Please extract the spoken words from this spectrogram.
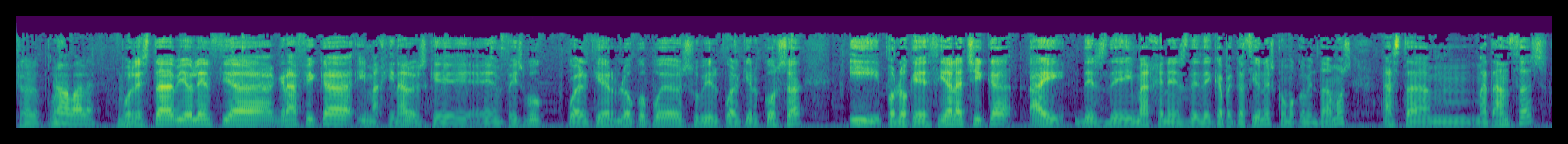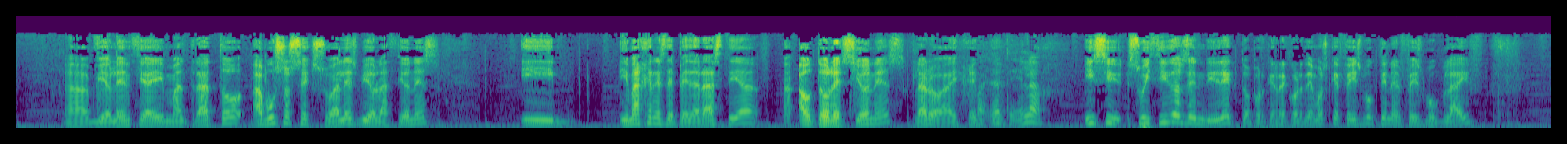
Claro, pues, Ah, vale. pues esta violencia gráfica, imaginaros que en Facebook cualquier loco puede subir cualquier cosa y por lo que decía la chica, hay desde imágenes de decapitaciones, como comentábamos, hasta mm, matanzas, ah, violencia y maltrato, abusos sexuales, violaciones y imágenes de pederastia, autolesiones, claro, hay gente... Vaya tela. Y si, suicidios en directo, porque recordemos que Facebook tiene el Facebook Live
